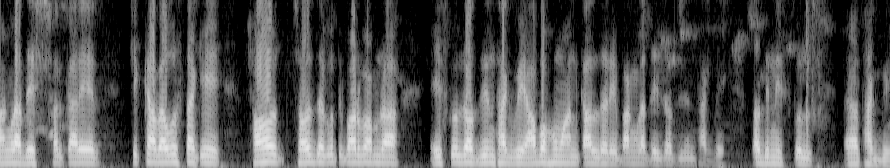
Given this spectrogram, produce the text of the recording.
বাংলাদেশ সরকারের শিক্ষা ব্যবস্থাকে সহজ সহযোগিতা করতে পারব আমরা। স্কুল যতদিন থাকবে, আবহমান কাল ধরে বাংলাদেশ যতদিন থাকবে, ততদিন স্কুল থাকবে।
